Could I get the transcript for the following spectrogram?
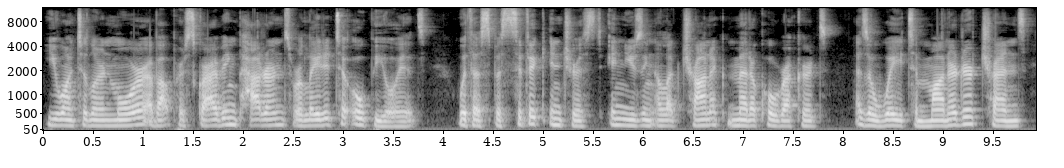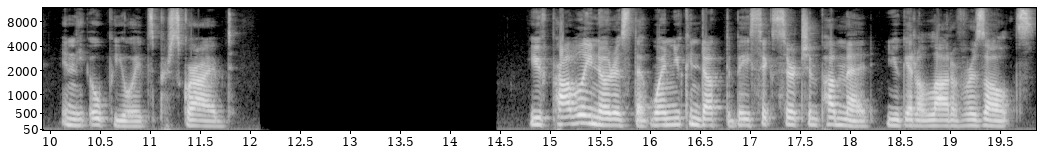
you want to learn more about prescribing patterns related to opioids with a specific interest in using electronic medical records as a way to monitor trends in the opioids prescribed. You've probably noticed that when you conduct a basic search in PubMed, you get a lot of results.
